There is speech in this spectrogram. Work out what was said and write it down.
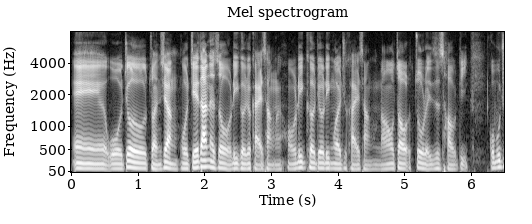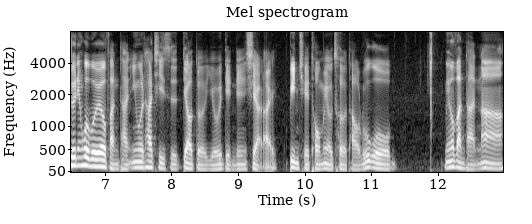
诶、我就转向，我结单的时候，我立刻就开仓了，我立刻就另外去开仓，然后做做了一次抄底。我不确定会不会有反弹，因为它其实掉的有一点点下来，并且头没有撤到。如果没有反弹，那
